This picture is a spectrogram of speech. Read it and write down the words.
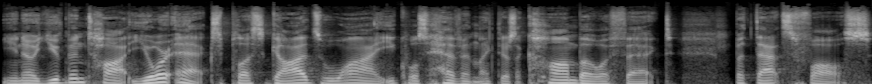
you know, you've been taught your X plus God's Y equals heaven, like there's a combo effect, but that's false.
